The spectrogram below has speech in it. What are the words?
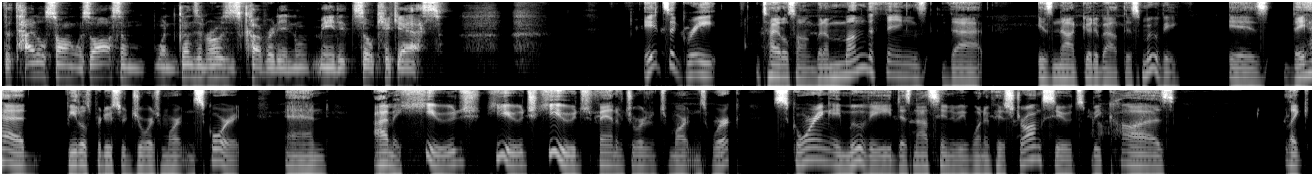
The title song was awesome when Guns N' Roses covered it and made it so kick ass. It's a great title song, but among the things that is not good about this movie is they had Beatles producer George Martin score it. And I'm a huge, huge, huge fan of George Martin's work. Scoring a movie does not seem to be one of his strong suits because, like,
